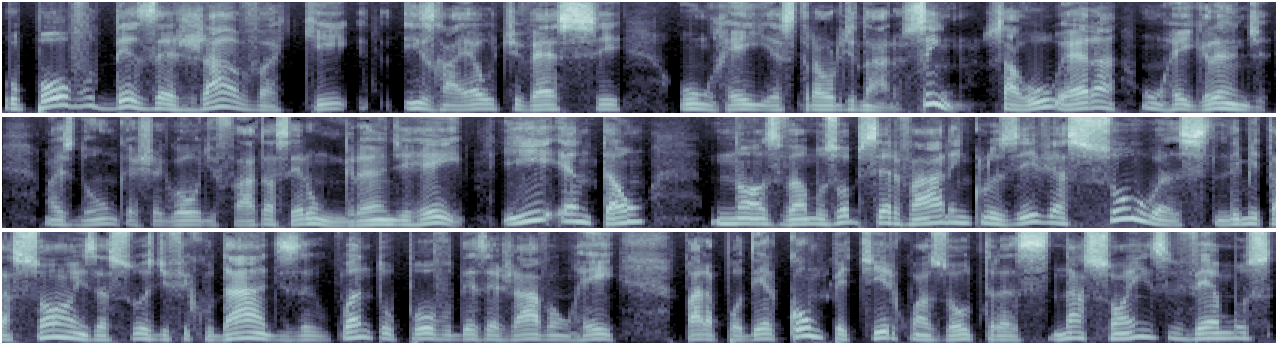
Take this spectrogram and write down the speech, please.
o povo desejava que Israel tivesse um rei extraordinário. Sim, Saul era um rei grande, mas nunca chegou de fato a ser um grande rei. E então nós vamos observar, inclusive, as suas limitações, as suas dificuldades, o quanto o povo desejava um rei para poder competir com as outras nações. Vemos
